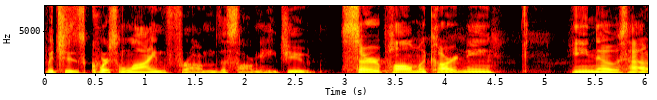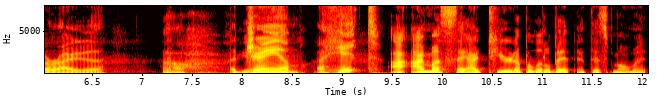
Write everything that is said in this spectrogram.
which is of course a line from the song hey jude Sir Paul McCartney, he knows how to write a a, a jam, a hit. I, I must say i teared up a little bit at this moment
